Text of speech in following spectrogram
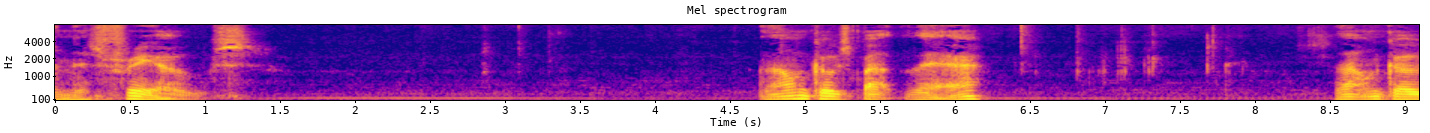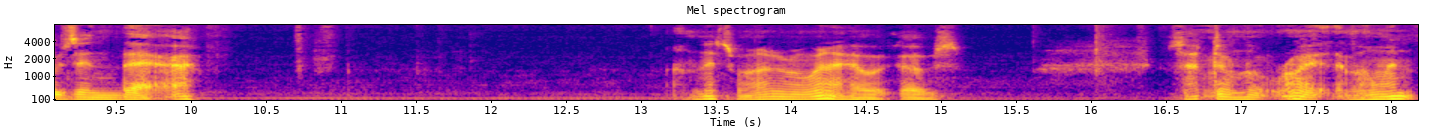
and there's three O's. That one goes back there. That one goes in there. And this one, I don't know where the hell it goes. That don't look right at the moment.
